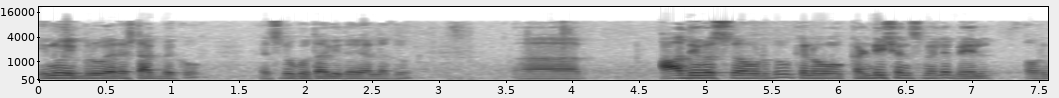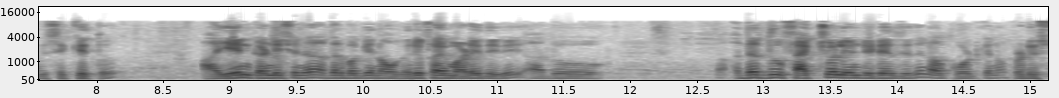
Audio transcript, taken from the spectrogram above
ಇನ್ನೂ ಇಬ್ರು ಅರೆಸ್ಟ್ ಆಗಬೇಕು. ಹೆಸರು ಗೊತ್ತಾಗಿದೆ ಎಲ್ಲದು ಆ, ದಿವಸ ಅವ್ರದ್ದು ಕೆಲವು ಕಂಡೀಷನ್ಸ್ ಮೇಲೆ ಬೇಲ್ ಅವ್ರಿಗೆ ಸಿಕ್ಕಿತ್ತು. ಆ ಏನು ಕಂಡೀಷನ್ ಅದ್ರ ಬಗ್ಗೆ ನಾವು ವೆರಿಫೈ ಮಾಡಿದ್ದೀವಿ. ಅದು ಅದರದ್ದು ಫ್ಯಾಕ್ಚುಯಲ್ ಏನು ಡೀಟೇಲ್ಸ್ ಇದೆ ನಾವು ಕೋರ್ಟ್ಗೆ ನಾವು ಪ್ರೊಡ್ಯೂಸ್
